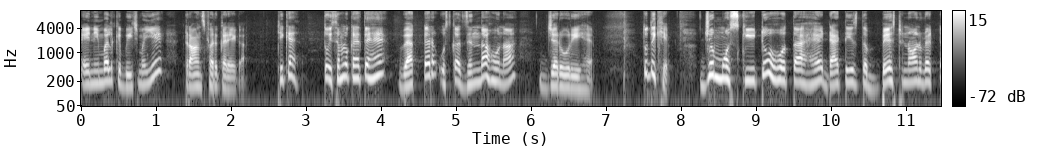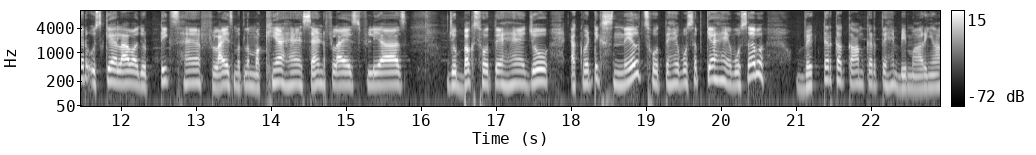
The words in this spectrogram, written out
एनिमल के बीच में ये ट्रांसफ़र करेगा। ठीक है? तो इसे हम लोग कहते हैं वेक्टर उसका ज़िंदा होना ज़रूरी है। तो देखिए, जो मॉस्कीटो होता है that is the best known vector उसके अलावा जो टिक्स हैं फ्लाइज मतलब मक्खियाँ हैं सैंड फ्लाइज फ्लियाज जो बक्स होते हैं, जो एक्वेटिक स्नेल्स होते हैं, वो सब क्या हैं? वो सब वेक्टर का काम करते हैं, बीमारियाँ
